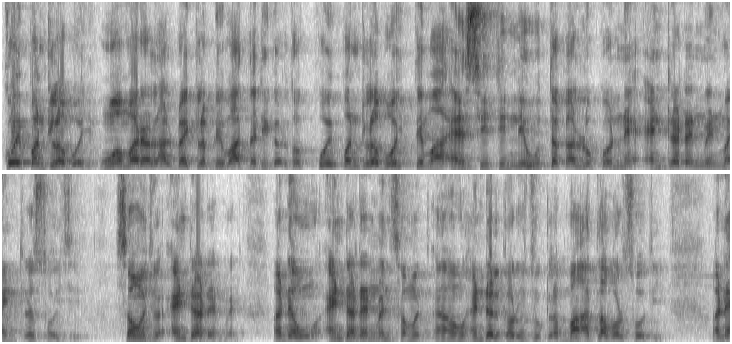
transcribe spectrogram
કોઈ પણ ક્લબ હોય, હું અમારા લાલભાઈ ક્લબની વાત નથી કરતો, કોઈ પણ ક્લબ હોય, તેમાં એંસીથી નેવું ટકા લોકોને એન્ટરટેનમેન્ટમાં ઇન્ટરેસ્ટ હોય છે. સમજો એન્ટરટેનમેન્ટ. અને હું એન્ટરટેનમેન્ટ સમજ હું હેન્ડલ કરું છું ક્લબમાં આટલા વર્ષોથી. અને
